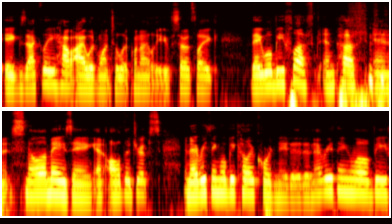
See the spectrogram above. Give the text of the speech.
exactly how I would want to look when I leave. So it's like they will be fluffed and puffed and smell amazing and all the drips and everything will be color coordinated and everything will be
